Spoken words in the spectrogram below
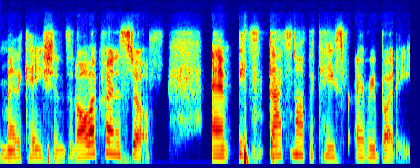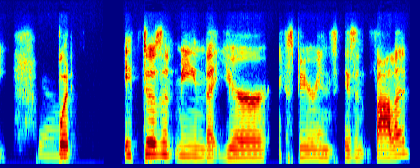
medications and all that kind of stuff um it's that's not the case for everybody yeah. but it doesn't mean that your experience isn't valid.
